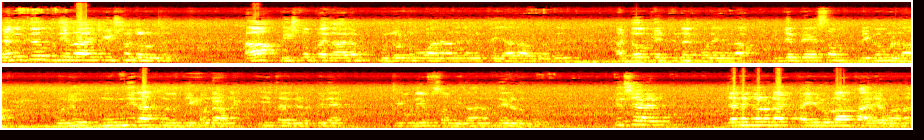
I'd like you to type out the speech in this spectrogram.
ഞങ്ങൾക്ക് പുതിയതായ വീക്ഷണങ്ങളുണ്ട്. ആ ഭീഷണപ്രകാരം മുന്നോട്ട് പോകാനാണ് ഞങ്ങൾ തയ്യാറാവുന്നത്. അഡ്വക്കേറ്റിനെ പോലെയുള്ള വിദ്യാഭ്യാസം മികവുള്ള ഒരു മുൻനിര നിർത്തിക്കൊണ്ടാണ് ഈ തെരഞ്ഞെടുപ്പിനെ യു ഡി എഫ് സംവിധാനം നേരിടുന്നത്. തീർച്ചയായും ജനങ്ങളുടെ കയ്യിലുള്ള കാര്യമാണ്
